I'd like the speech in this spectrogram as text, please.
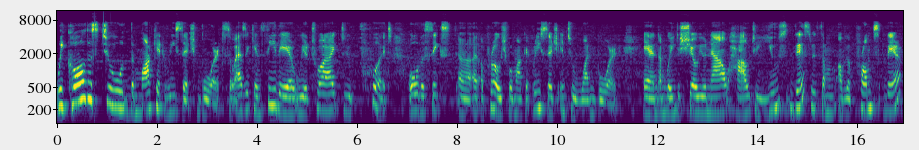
We call this tool the market research board. So as you can see there, we're trying to put all the six uh, approach for market research into one board. And I'm going to show you now how to use this with some of the prompts there.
